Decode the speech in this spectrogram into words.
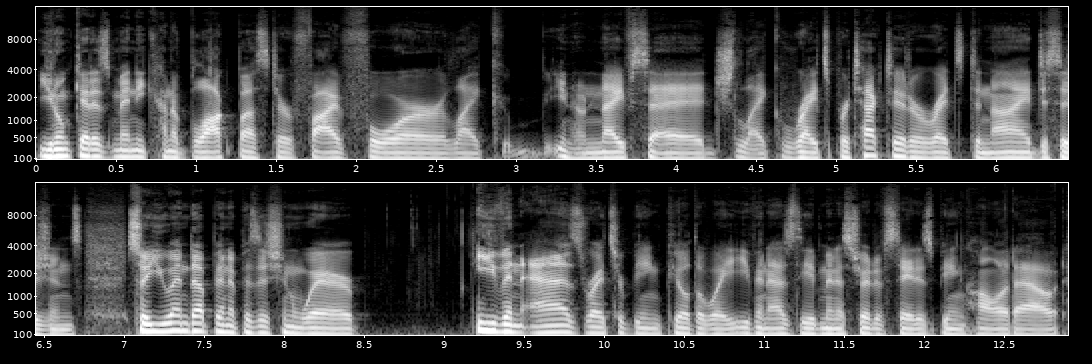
You don't get as many kind of blockbuster five four like you know knife's edge like rights protected or rights denied decisions. So you end up in a position where even as rights are being peeled away, even as the administrative state is being hollowed out,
